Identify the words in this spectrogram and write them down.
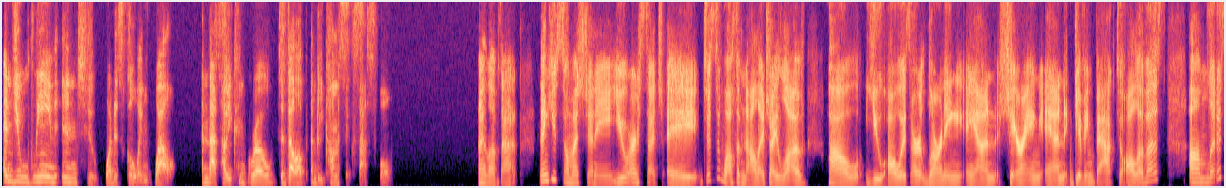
And you lean into what is going well. And that's how you can grow, develop, and become successful. I love that. Thank you so much, Jenny. You are such a just a wealth of knowledge. I love how you always are learning and sharing and giving back to all of us. Um, let us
